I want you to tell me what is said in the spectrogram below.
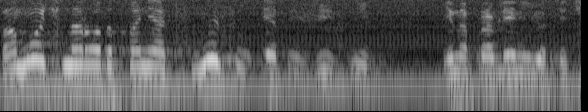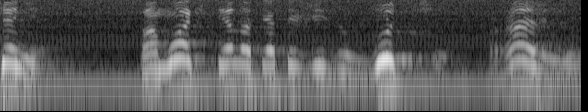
помочь народу понять смысл этой жизни и направление ее течения, помочь сделать эту жизнь лучше, правильнее,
